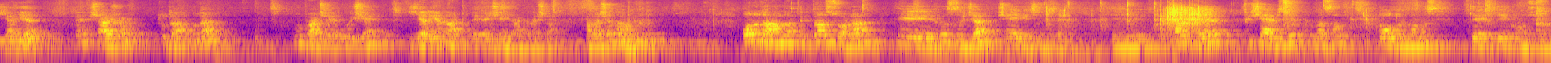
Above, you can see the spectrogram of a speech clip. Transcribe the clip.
yayı ve şarjör dudağı. Bu da bu parçaya, bu işe yarayan ar- şey arkadaşlar. Anlaşıldı mı? Onu da anlattıktan sonra e, hızlıca şeye geçelim bize. E, şarjöre fişeğimizi nasıl doldurmamız gerektiği konusunu.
